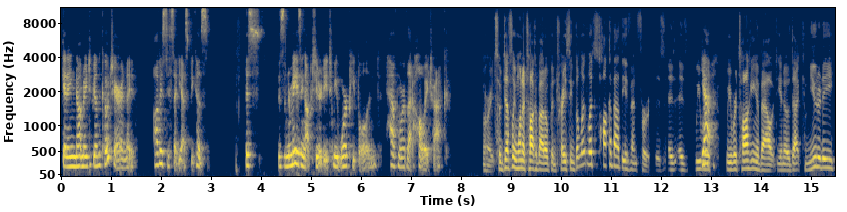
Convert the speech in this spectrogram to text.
getting nominated to be on the co-chair. And I obviously said yes because this is an amazing opportunity to meet more people and have more of that hallway track. All right, so definitely want to talk about open tracing, but let, us talk about the event first. As, as, as we yeah. were we were talking about, you know, that community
